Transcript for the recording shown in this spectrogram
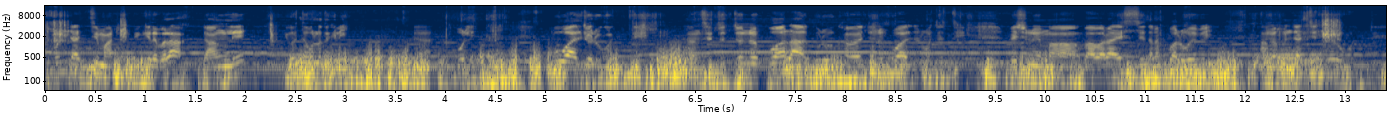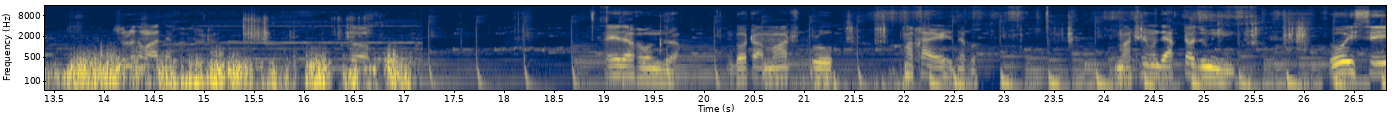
এখন যাচ্ছি মাঠে বিকেলবেলা ডাংলে কি করতে বলো দেখিনি? বলি। পোয়াল জড়ো করতে। ধান সেচের জন্য পোয়াল আর গরু খাওয়ার জন্য পোয়াল জড়ো করতে পেছনে মা বাবারা এসছে, তারা পোয়াল বইবে আমি এখন যাচ্ছি জড়ো করতে। চলো তোমরা দেখো ভিডিওটা। তো এই দেখো বন্ধুরা গোটা মাঠ পুরো ফাঁকা গেছে, দেখো। মাঠের মধ্যে একটাও জমি নেই। ওই সেই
